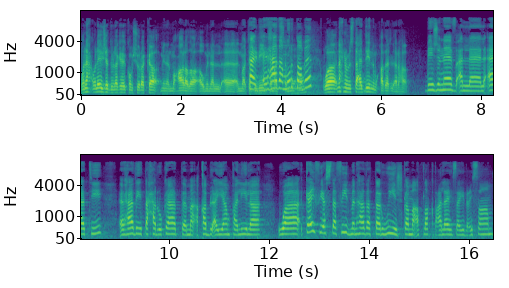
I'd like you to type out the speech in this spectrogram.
ولا يوجد لديكم شركاء من المعارضة أو من المعتدلين طيب هذا مرتبط؟ ونحن مستعدين لمقاتلة الإرهاب. بجنيف الآتي هذه التحركات قبل أيام قليلة وكيف يستفيد من هذا الترويج كما أطلقت عليه سيد عصام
